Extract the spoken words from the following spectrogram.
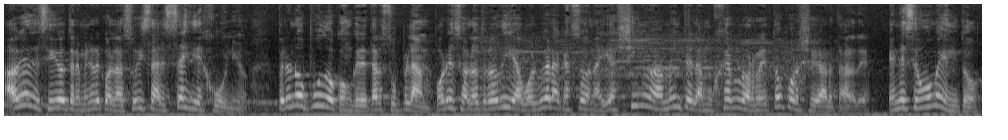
había decidido terminar con la Suiza el 6 de junio, pero no pudo concretar su plan, por eso al otro día volvió a la casona y allí nuevamente la mujer lo retó por llegar tarde. En ese momento,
